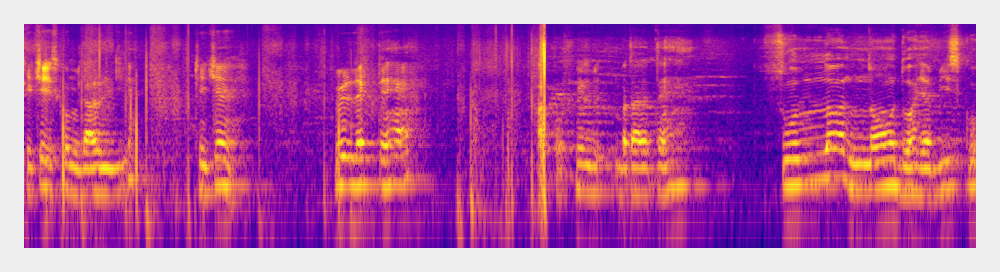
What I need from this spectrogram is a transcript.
ठीक है, इसको मिला लीजिए ठीक है, फिर देखते हैं। आपको फिर बता देते हैं। सोलह नौ दो हज़ार बीस को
